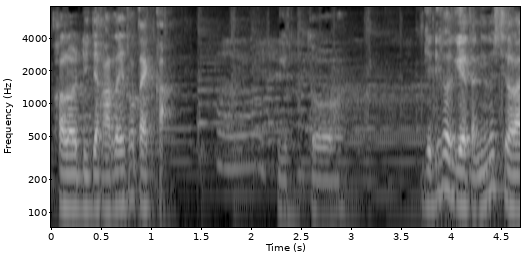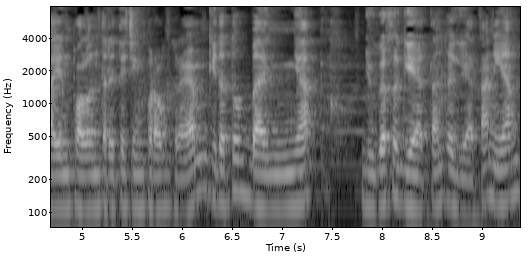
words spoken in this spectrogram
kalau di Jakarta itu TK Oh. gitu. Jadi kegiatan itu selain voluntary teaching program, kita tuh banyak juga kegiatan-kegiatan yang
